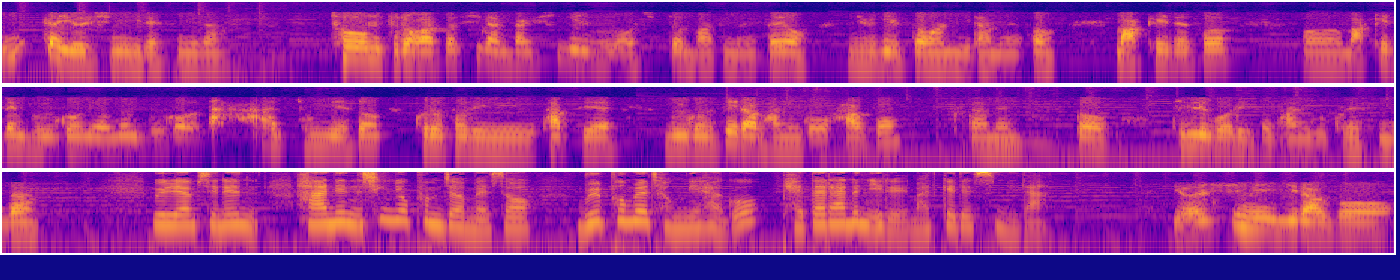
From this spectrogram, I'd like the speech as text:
진짜 열심히 일했습니다. 처음 들어가서 시간당 11불 50점 받으면서요. 6일 동안 일하면서 마켓에서 어, 마켓에 물건이 없는 물건을 다 정리해서 그로서리 파트에 물건 셋업하는 거 하고 그다음엔 또 딜리버리도 다니고 그랬습니다. 윌리엄스는 한인 식료품점에서 물품을 정리하고 배달하는 일을 맡게 됐습니다. 열심히 일하고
